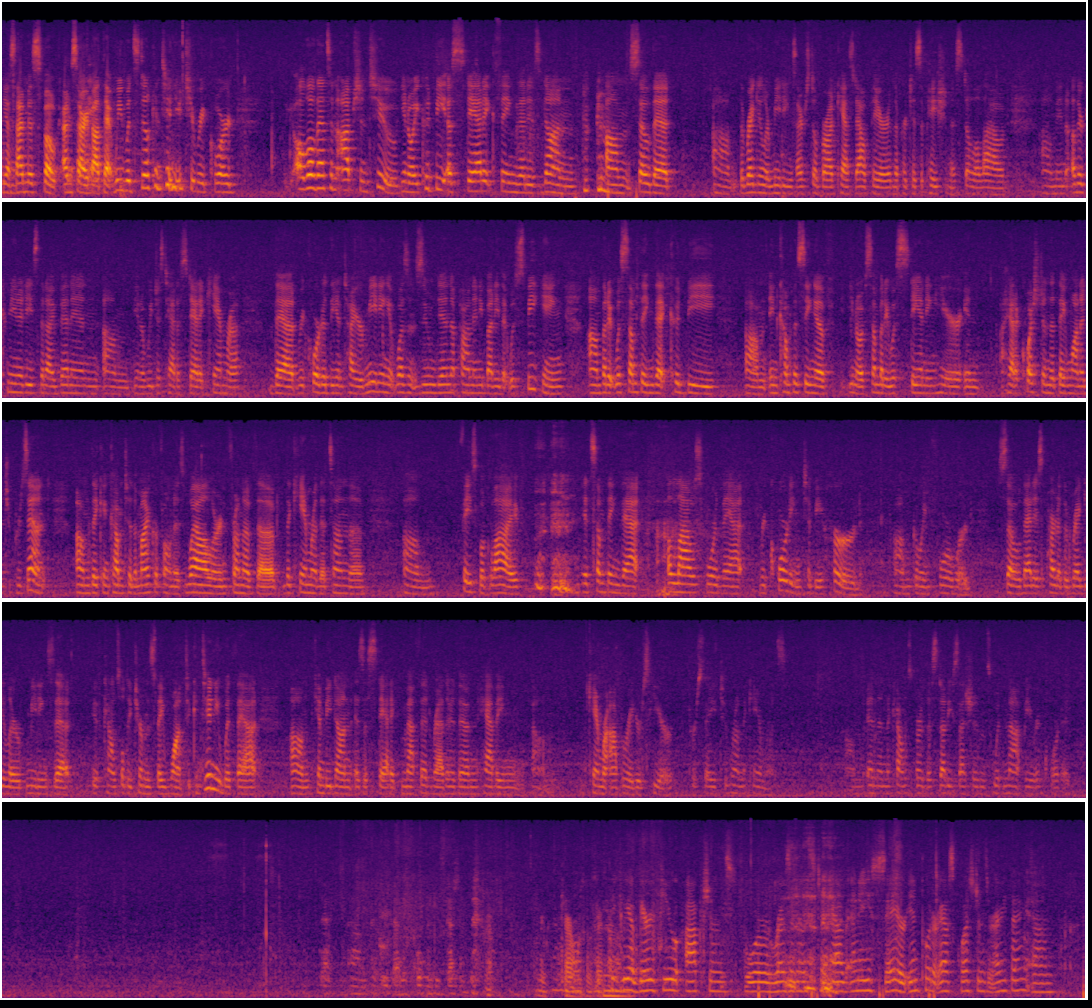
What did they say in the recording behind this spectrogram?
Yes, I misspoke. I'm sorry about that. We would still continue to record, although that's an option too. You know, it could be a static thing that is done um, so that um, the regular meetings are still broadcast out there and the participation is still allowed. Um, In other communities that I've been in, um, you know, we just had a static camera that recorded the entire meeting. It wasn't zoomed in upon anybody that was speaking, um, but it was something that could be um, encompassing of, you know, if somebody was standing here and had a question that they wanted to present, um, they can come to the microphone as well, or in front of the, the camera that's on the, um, Facebook Live, it's something that allows for that recording to be heard um, going forward. So that is part of the regular meetings that, if council determines they want to continue with that, um, can be done as a static method rather than having um, camera operators here, per se, to run the cameras. Um, And then the council, or the study sessions would not be recorded. That, um, I think that was open discussion. I think Karen was gonna say I think we have very few options for residents to have any say or input or ask questions or anything. And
